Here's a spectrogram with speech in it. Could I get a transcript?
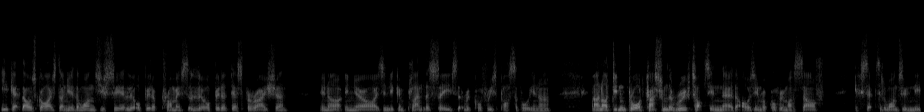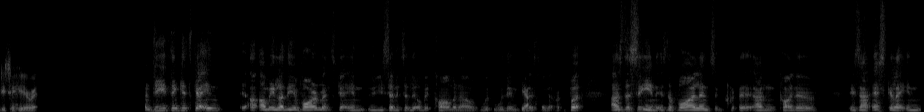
you, get those guys, don't you? The ones you see a little bit of promise, a little bit of desperation, you know, in your eyes, and you can plant the seeds that recovery is possible. You know, and I didn't broadcast from the rooftops in there that I was in recovery myself, except to the ones who needed to hear it. And do you think it's getting? I mean, like the environment's getting. You said it's a little bit calmer now within. Yeah. But as the scene is the violence and and kind of is that escalating?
